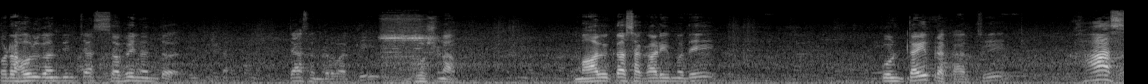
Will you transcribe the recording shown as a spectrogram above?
पण राहुल गांधींच्या सभेनंतर त्या संदर्भातली घोषणा. महाविकास आघाडीमध्ये कोणत्याही प्रकारचे खास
